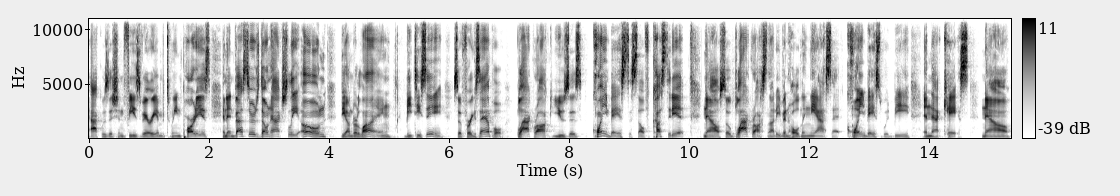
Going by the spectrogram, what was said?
Acquisition fees vary in between parties, and investors don't actually own the underlying BTC. So, for example, BlackRock uses Coinbase to self custody it. Now, so BlackRock's not even holding the asset, Coinbase would be in that case. Now,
